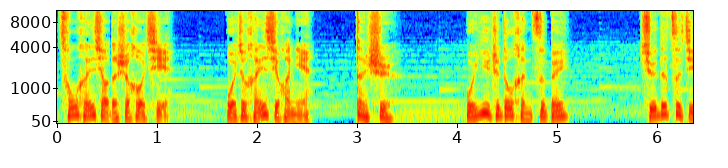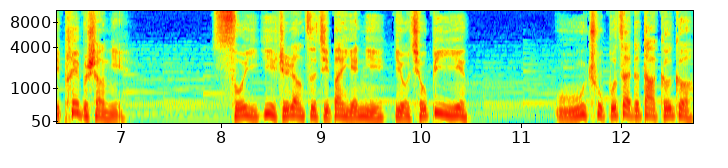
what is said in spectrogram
从很小的时候起，我就很喜欢你，但是，我一直都很自卑，觉得自己配不上你，所以一直让自己扮演你有求必应、无处不在的大哥哥，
